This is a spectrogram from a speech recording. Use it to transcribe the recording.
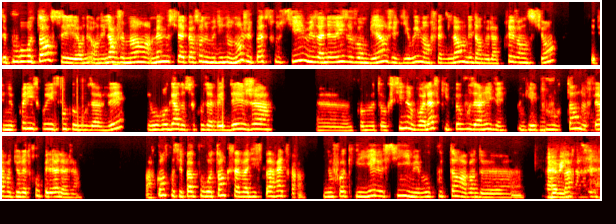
c'est pour autant, c'est, on, est, largement, même si la personne me dit non, non, j'ai pas de souci, mes analyses vont bien, j'ai dit oui, mais en fait là, on est dans de la prévention. C'est une prédisposition que vous avez et au regard de ce que vous avez déjà euh, comme toxine, voilà ce qui peut vous arriver. Donc, il est toujours temps de faire du rétro-pédalage. Par contre, c'est pas pour autant que ça va disparaître. Une fois qu'il y est, le signe, il met beaucoup de temps avant de, ah partir.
